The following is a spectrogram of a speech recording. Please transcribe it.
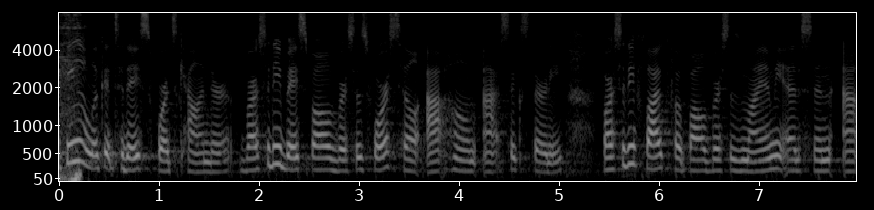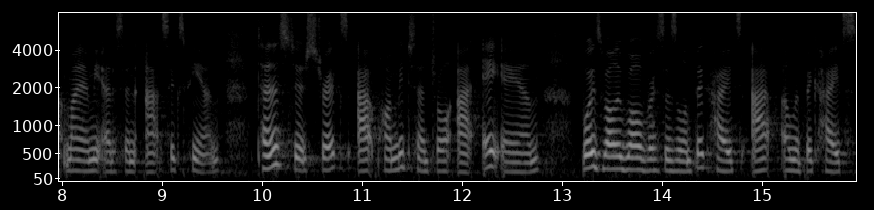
Taking a look at today's sports calendar, varsity baseball versus Forest Hill at home at 6.30, varsity flag football versus Miami Edison at Miami Edison at 6 p.m., tennis districts at Palm Beach Central at 8 a.m., boys volleyball versus Olympic Heights at Olympic Heights,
